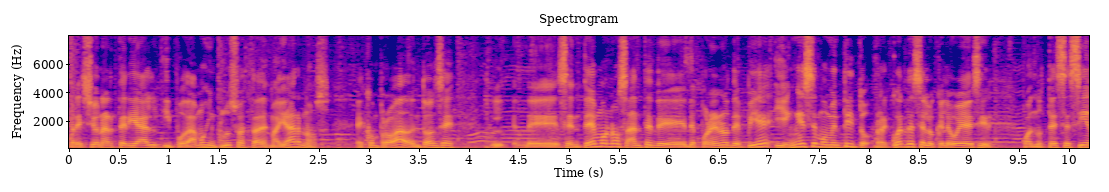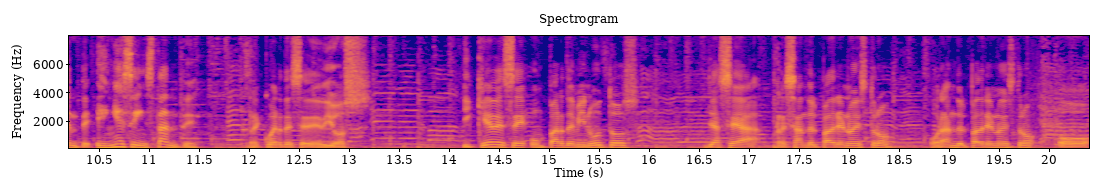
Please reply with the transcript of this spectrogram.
presión arterial y podamos incluso hasta desmayarnos. Es comprobado. Entonces, sentémonos antes de, de, ponernos de pie y en ese momentito, recuérdese lo que le voy a decir. Cuando usted se siente, en ese instante, recuérdese de Dios y quédese un par de minutos, ya sea rezando el Padre Nuestro, orando el Padre Nuestro o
